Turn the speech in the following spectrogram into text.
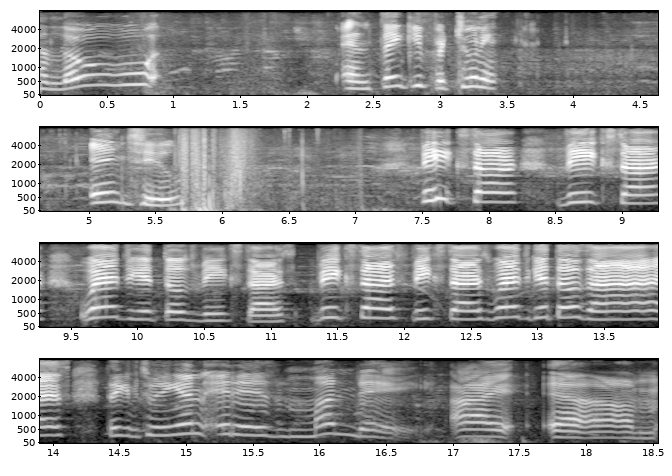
Hello, and thank you for tuning into Vegan Star, Vegan Star. Where'd you get those Vegan Stars? Vegan Stars, Vegan Stars. Where'd you get those eyes? Thank you for tuning in. It is Monday. I am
